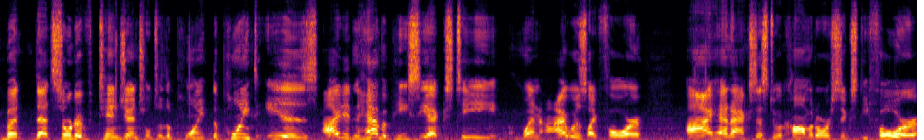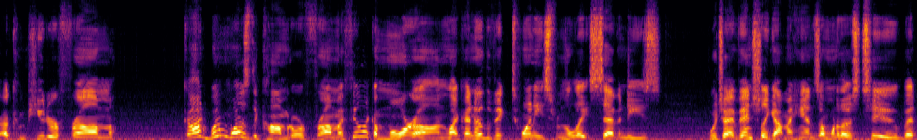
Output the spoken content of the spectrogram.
But that's sort of tangential to the point. The point is, I didn't have a PCXT when I was like four. I had access to a Commodore 64, a computer from God, when was the Commodore from? I feel like a moron. Like, I know the VIC 20s from the late 70s, which I eventually got my hands on one of those too, but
